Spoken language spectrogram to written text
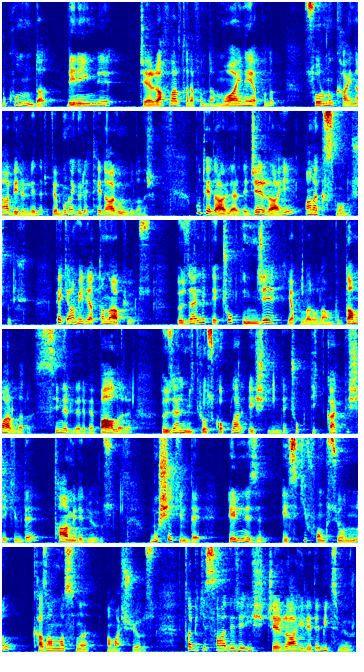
bu konuda deneyimli cerrahlar tarafından muayene yapılıp sorunun kaynağı belirlenir ve buna göre tedavi uygulanır. Bu tedavilerde cerrahi ana kısmı oluşturur. Peki ameliyatta ne yapıyoruz? Özellikle çok ince yapılar olan bu damarları, sinirleri ve bağları özel mikroskoplar eşliğinde çok dikkatli şekilde tamir ediyoruz. Bu şekilde elinizin eski fonksiyonunu kazanmasını amaçlıyoruz. Tabii ki sadece iş cerrahiyle de bitmiyor.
